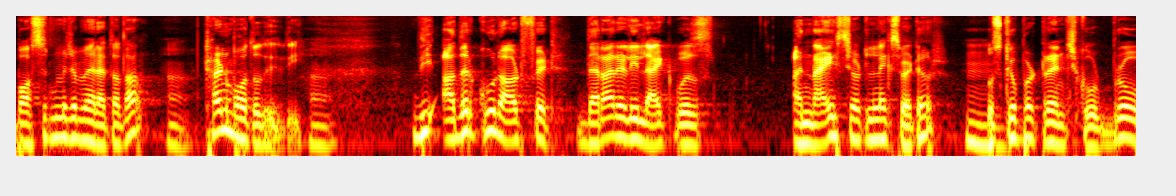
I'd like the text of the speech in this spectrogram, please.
बॉस्टन में जब मैं रहता था ठंड बहुत होती थी। हाँ। The other cool outfit that I really like was a nice turtle neck sweater उसके ऊपर ट्रेंच कोट ब्रो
